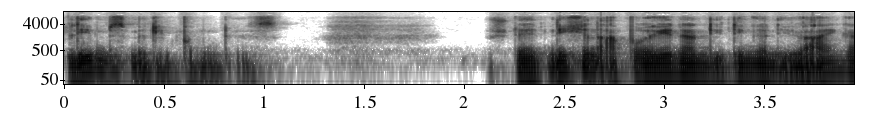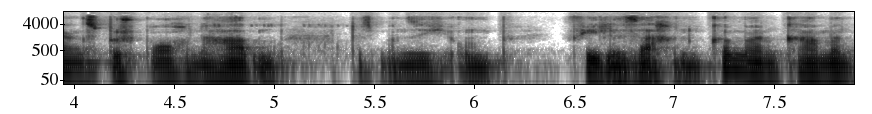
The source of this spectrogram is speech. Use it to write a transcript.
Lebensmittelpunkt ist. Stellt nicht in Abrede die Dinge, die wir eingangs besprochen haben, dass man sich um viele Sachen kümmern kann,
